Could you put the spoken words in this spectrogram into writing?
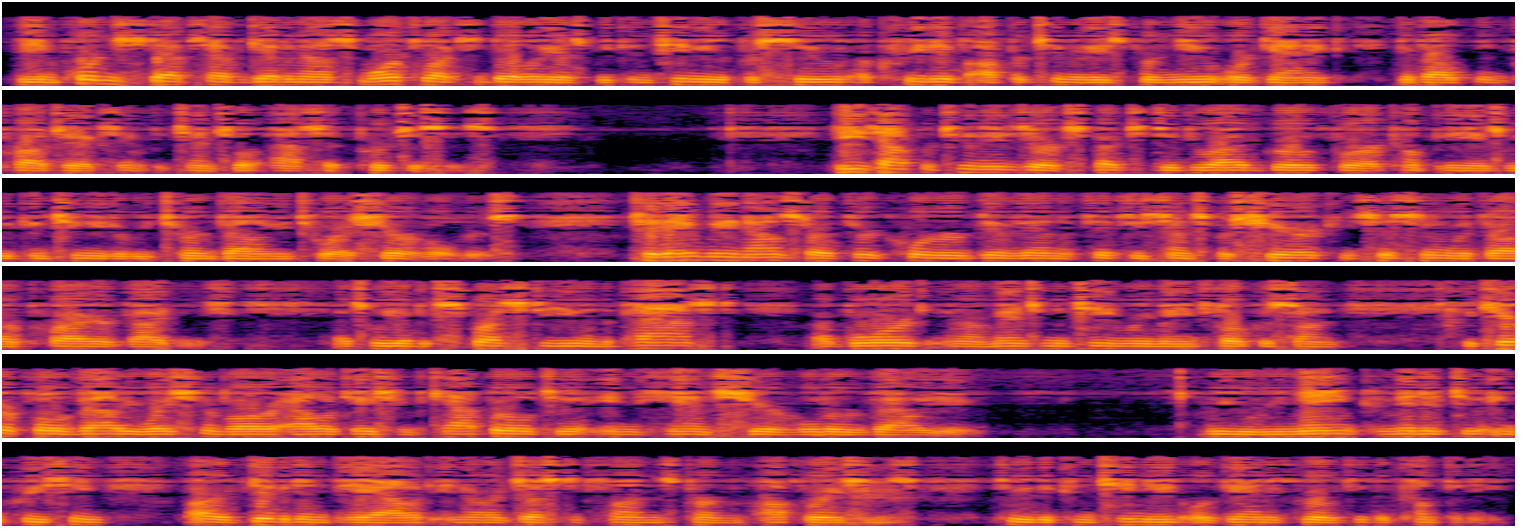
The important steps have given us more flexibility as we continue to pursue accretive opportunities for new organic development projects and potential asset purchases. These opportunities are expected to drive growth for our company as we continue to return value to our shareholders. Today, we announced our third quarter dividend of $0.50 per share, consistent with our prior guidance. As we have expressed to you in the past, our board and our management team remain focused on the careful evaluation of our allocation of capital to enhance shareholder value. We remain committed to increasing our dividend payout in our adjusted funds from operations through the continued organic growth of the company.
